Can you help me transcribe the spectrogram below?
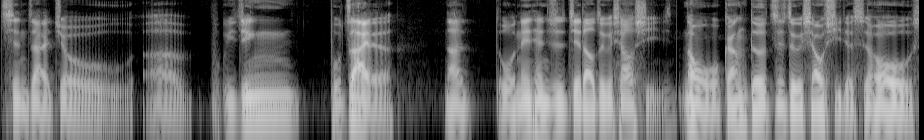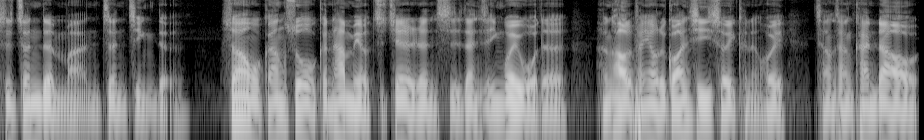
现在就呃已经不在了。那我那天就是接到这个消息，那我刚得知这个消息的时候，是真的蛮震惊的。虽然我刚刚说我跟他没有直接的认识，但是因为我的很好的朋友的关系，所以可能会常常看到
